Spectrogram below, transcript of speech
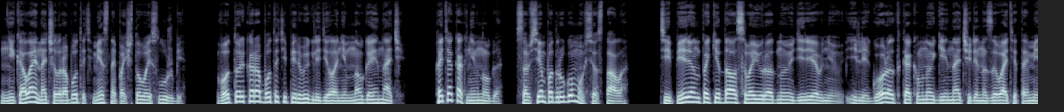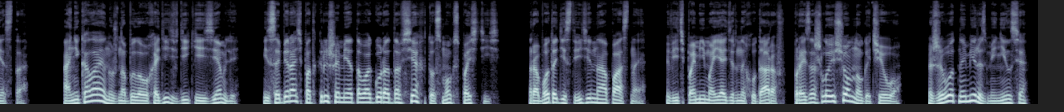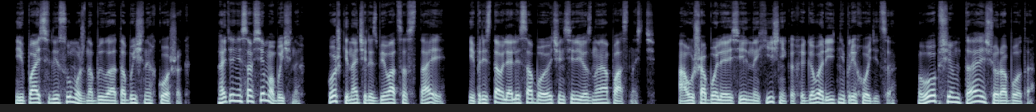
Николай начал работать в местной почтовой службе. Вот только работа теперь выглядела немного иначе. Хотя как немного, совсем по-другому все стало. Теперь он покидал свою родную деревню, или город, как многие начали называть это место. А Николаю нужно было уходить в дикие земли и собирать под крышами этого города всех, кто смог спастись. Работа действительно опасная, ведь помимо ядерных ударов произошло еще много чего. Животный мир изменился, и пасть в лесу можно было от обычных кошек. Хотя не совсем обычных. Кошки начали сбиваться в стаи и представляли собой очень серьезную опасность. А уж о более сильных хищниках и говорить не приходится. В общем, та еще работа.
